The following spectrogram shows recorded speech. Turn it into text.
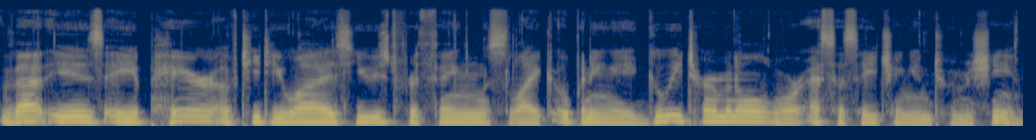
that is a pair of TTYs used for things like opening a GUI terminal or SSHing into a machine.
